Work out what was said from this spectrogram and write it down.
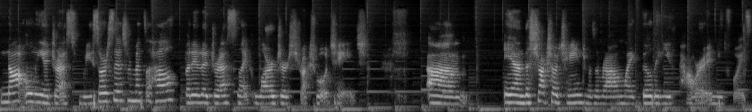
not only addressed resources for mental health, but it addressed like larger structural change. Um, and the structural change was around like building youth power and youth voice.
